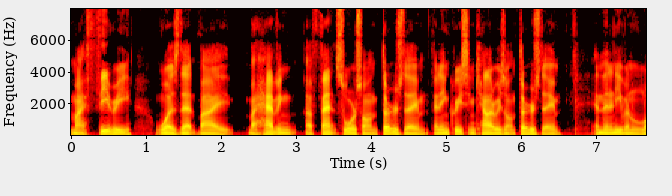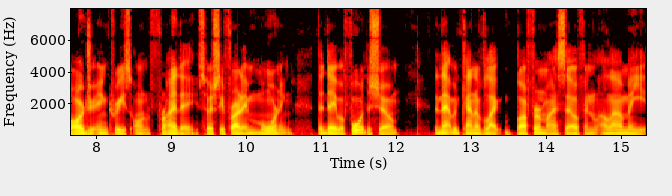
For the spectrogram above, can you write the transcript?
my theory was that by by having a fat source on Thursday, an increase in calories on Thursday, and then an even larger increase on Friday, especially Friday morning, the day before the show, then that would kind of like buffer myself and allow me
